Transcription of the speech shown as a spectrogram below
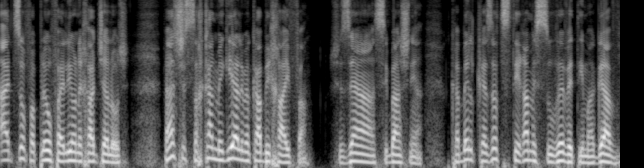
עד סוף הפלייאוף העליון 1-3. ואז כששחקן מגיע למכבי חיפה, שזה הסיבה השנייה, מקבל כזאת סטירה מסובבת עם הגב,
